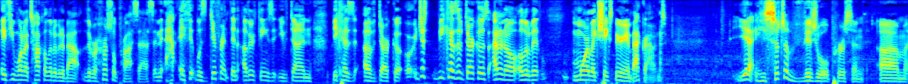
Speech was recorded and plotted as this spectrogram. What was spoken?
if you want to talk a little bit about the rehearsal process and if it was different than other things that you've done because of Darko, or just because of Darko's I don't know a little bit more like Shakespearean background. Yeah, he's such a visual person. Um,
